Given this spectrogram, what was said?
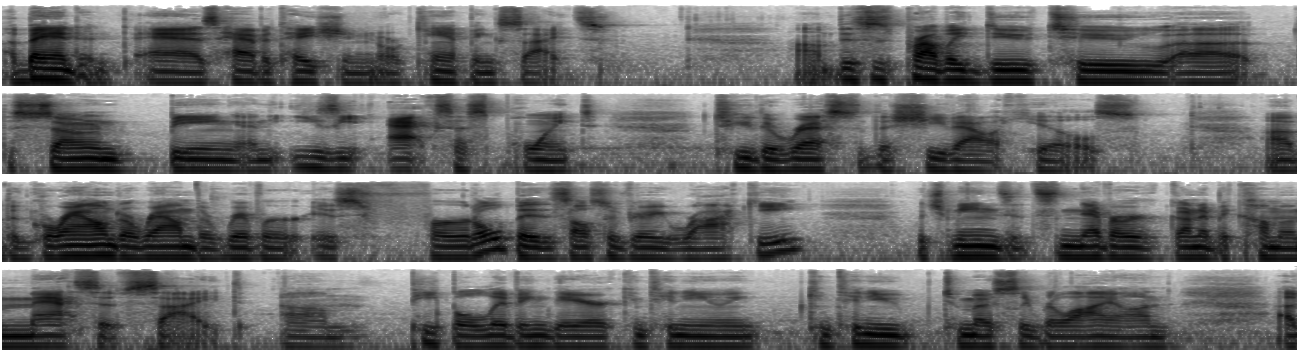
abandoned as habitation or camping sites. Um, this is probably due to uh, the Soan being an easy access point to the rest of the Shivalik Hills. Uh, the ground around the river is fertile, but it's also very rocky, which means it's never going to become a massive site. Um, people living there continuing continue to mostly rely on uh,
